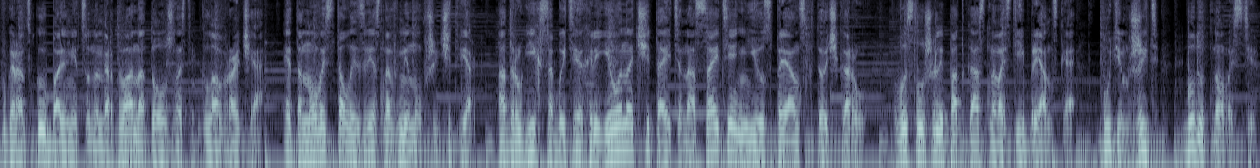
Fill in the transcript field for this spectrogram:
в городскую больницу номер 2 на должность главврача. Эта новость стало известно в минувший четверг. О других событиях региона читайте на сайте newsbryansk.ru. Вы слушали подкаст новостей Брянска. Будем жить, будут новости.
